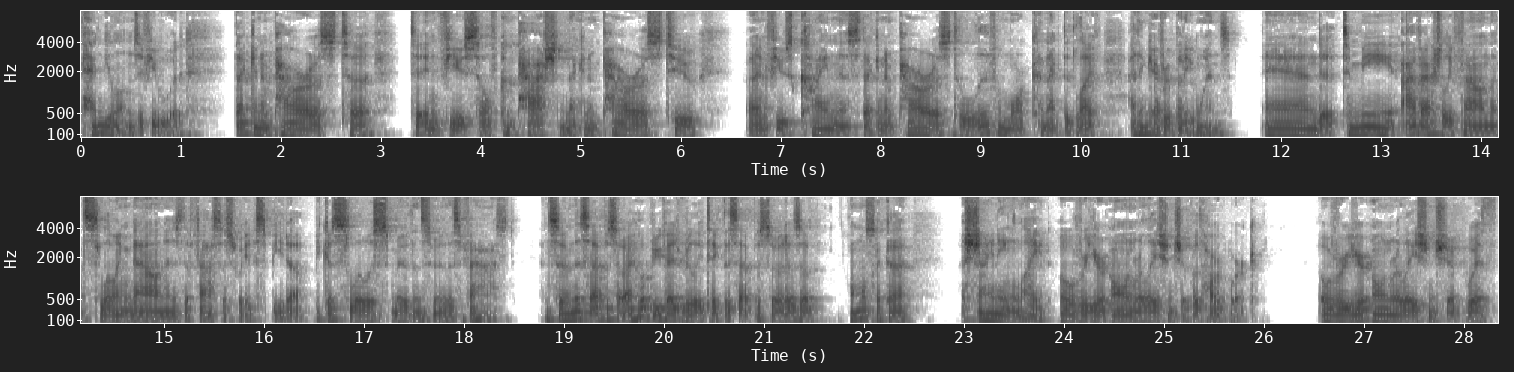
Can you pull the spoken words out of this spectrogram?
pendulums, if you would, that can empower us to to infuse self compassion, that can empower us to uh, infuse kindness, that can empower us to live a more connected life, I think everybody wins. And to me, I've actually found that slowing down is the fastest way to speed up because slow is smooth and smooth is fast. And so in this episode, I hope you guys really take this episode as a almost like a, a shining light over your own relationship with hard work, over your own relationship with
